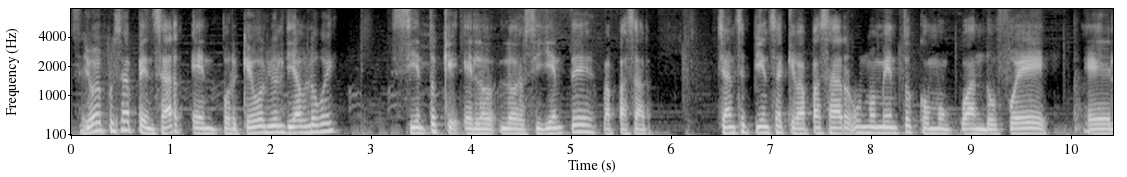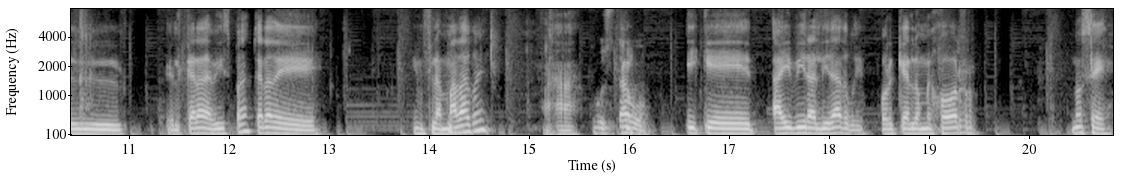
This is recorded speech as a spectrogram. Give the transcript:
Sí. Yo me puse a pensar en por qué volvió el diablo, güey. Siento que el- lo, lo siguiente va a pasar. Chance piensa que va a pasar un momento como cuando fue el, el cara de avispa, cara de inflamada, güey. Ajá. Gustavo. Y que hay viralidad, güey. Porque a lo mejor, no sé,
